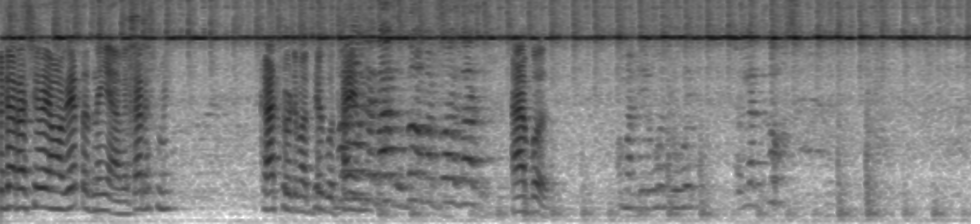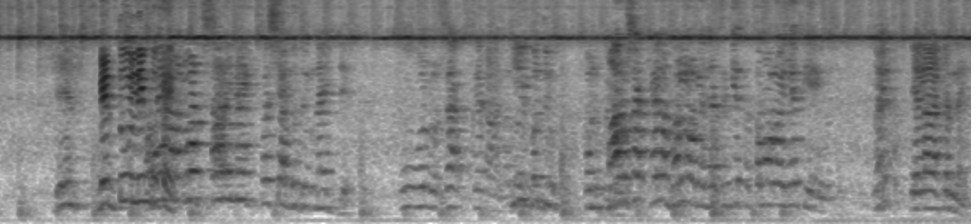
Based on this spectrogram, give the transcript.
પગારા સિવાય એમાં વેત જ નહીં આવે કારશ્મી કાછોડીમાં ભેગું થાય હા બસ. બેન. તું લીંબુ ખાઈ પછી આ બધું નાખી દે. હું ઓલું શાક ઈ બધું મારું શાક થેલામાં ભરલો એટલે આ તો તમારો લેતી આવ્યું છે. પેલા કર નાખ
